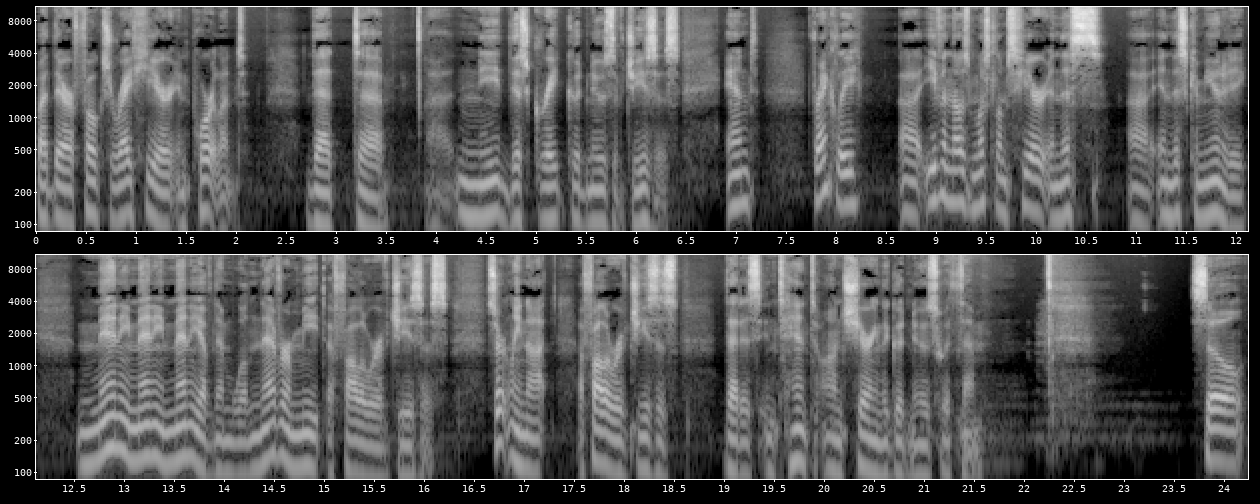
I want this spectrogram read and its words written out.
but there are folks right here in Portland that uh, uh need this great good news of Jesus, and frankly, uh, even those Muslims here in this uh, in this community many, many, many of them will never meet a follower of Jesus. Certainly not a follower of Jesus that is intent on sharing the good news with them. So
